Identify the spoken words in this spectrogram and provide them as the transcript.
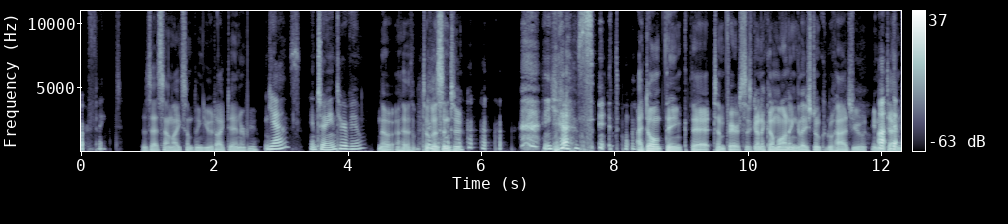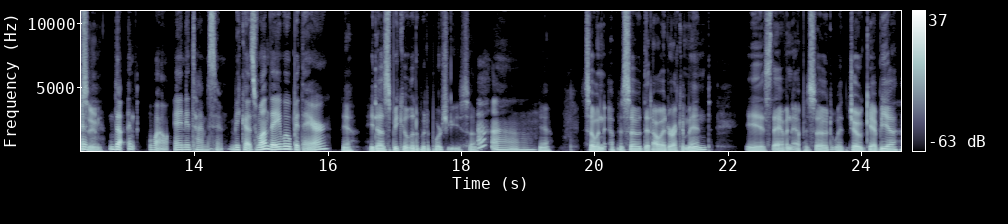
Perfect. Does that sound like something you would like to interview? Yes, into interview. No, to listen to? yes. I don't think that Tim Ferriss is going to come on English no Rádio anytime the- soon. The, well, anytime soon, because one day we'll be there. Yeah, he does speak a little bit of Portuguese. So, Ah, so an episode that I would recommend is they have an episode with Joe Gebbia,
